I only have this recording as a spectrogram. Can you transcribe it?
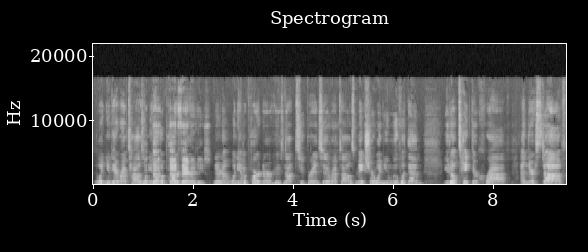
when you get reptiles what and you bad, have a partner. bad vanities? No, no. When you have a partner who's not super into the reptiles, make sure when you move with them, you don't take their crap and their stuff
